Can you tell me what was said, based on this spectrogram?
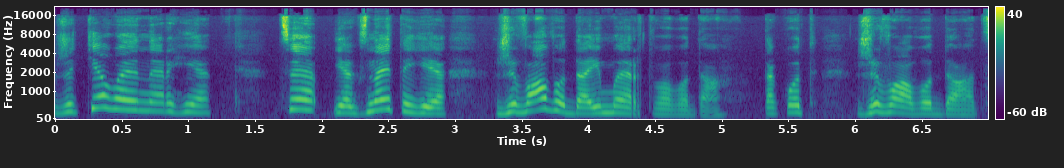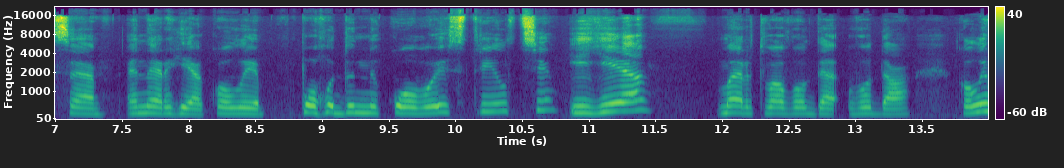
життєва енергія. Це, як знаєте, є жива вода і мертва вода. Так от, жива вода це енергія, коли по годинникової стрілці, і є мертва вода, вода коли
